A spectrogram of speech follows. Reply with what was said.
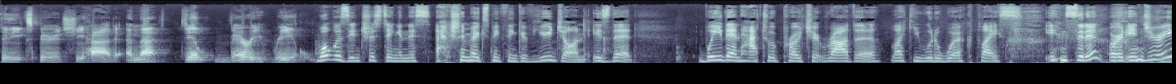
to the experience she had and that felt very real. What was interesting, and this actually makes me think of you, John, is that we then had to approach it rather like you would a workplace incident or an injury.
